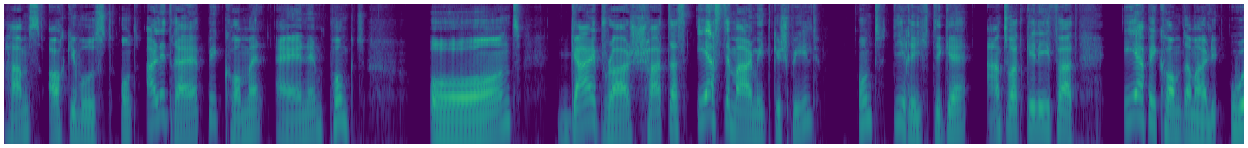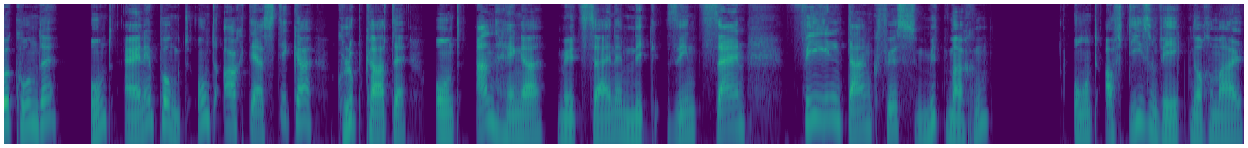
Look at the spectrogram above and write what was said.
haben es auch gewusst und alle drei bekommen einen Punkt. Und Guybrush hat das erste Mal mitgespielt und die richtige Antwort geliefert. Er bekommt einmal die Urkunde und einen Punkt. Und auch der Sticker, Clubkarte und Anhänger mit seinem Nick sind sein. Vielen Dank fürs Mitmachen. Und auf diesem Weg nochmal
